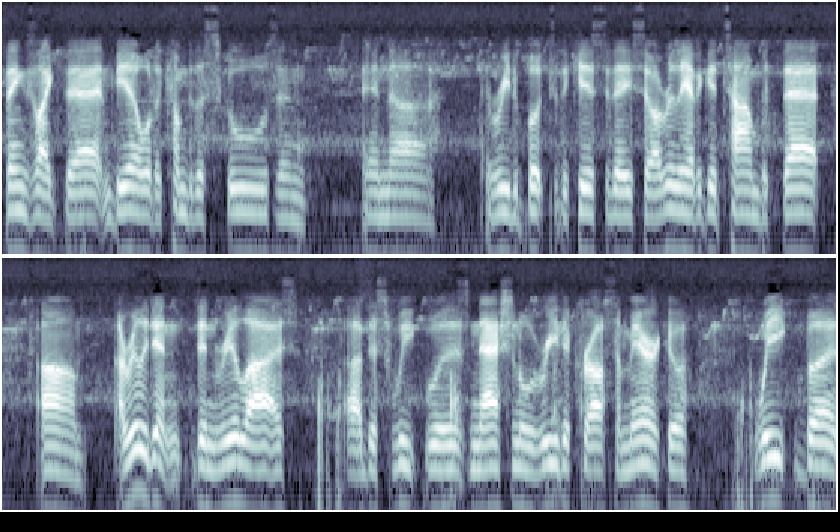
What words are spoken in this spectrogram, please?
things like that and be able to come to the schools and and, uh, and read a book to the kids today. So I really had a good time with that. Um, I really didn't didn't realize uh, this week was National Read Across America week, but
